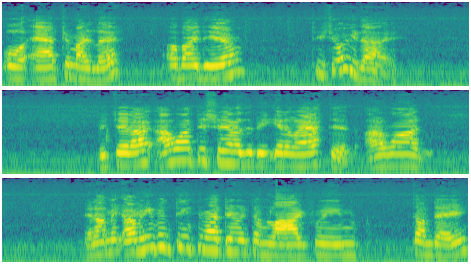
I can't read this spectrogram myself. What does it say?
or add to my list of ideas to show you that. Because I, I want this channel to be interactive. I want, and I'm, I'm even thinking about doing some live stream someday.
